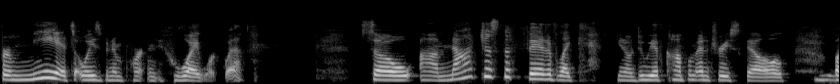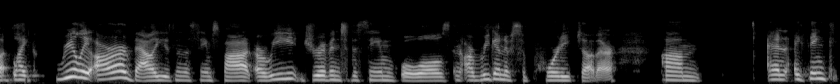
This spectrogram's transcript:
for me it's always been important who i work with. So um, not just the fit of like, you know, do we have complementary skills, but like really are our values in the same spot? Are we driven to the same goals and are we going to support each other? Um, and I think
